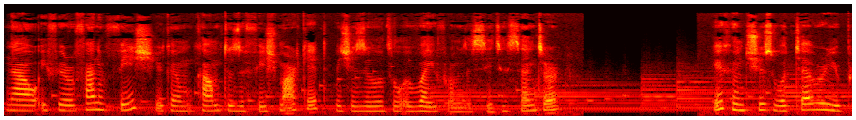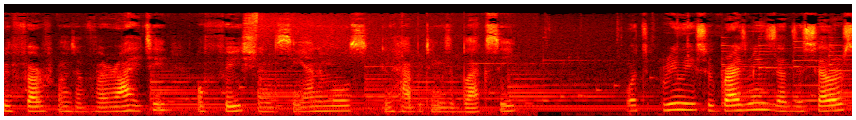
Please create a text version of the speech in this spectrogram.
Now, if you're a fan of fish, you can come to the fish market, which is a little away from the city center. You can choose whatever you prefer from the variety of fish and sea animals inhabiting the Black Sea. What really surprised me is that the sellers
